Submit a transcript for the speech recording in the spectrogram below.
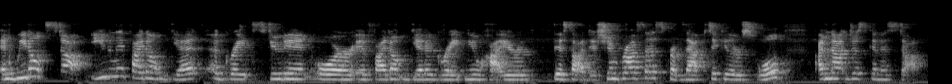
And we don't stop. Even if I don't get a great student or if I don't get a great new hire this audition process from that particular school, I'm not just going to stop.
